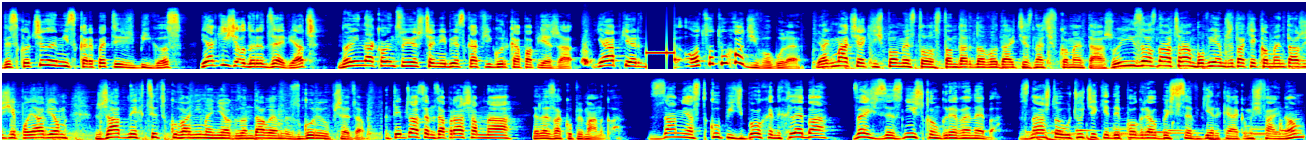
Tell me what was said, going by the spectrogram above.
wyskoczyły mi skarpety w Bigos, jakiś odrdzewiacz, no i na końcu jeszcze niebieska figurka papieża. Ja pierd... O co tu chodzi w ogóle? Jak macie jakiś pomysł, to standardowo dajcie znać w komentarzu. I zaznaczam, bo wiem, że takie komentarze się pojawią. Żadnych cycków anime nie oglądałem, z góry uprzedzam. Tymczasem zapraszam na telezakupy mango. Zamiast kupić bochen chleba, weź ze zniżką grę Veneba. Znasz to uczucie, kiedy pograłbyś se w gierkę jakąś fajną,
